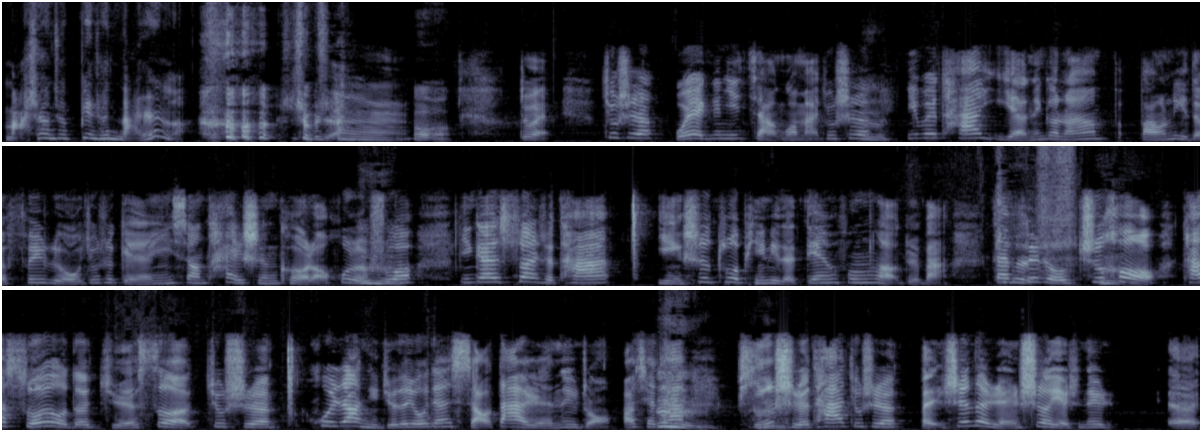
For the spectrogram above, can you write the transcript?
马上就变成男人了，是不是？嗯，哦。对，就是我也跟你讲过嘛，就是嗯。因为他演那个《琅琊榜》里的飞流，就是给人印象太深刻了，或者说应该算是他影视作品里的巅峰了，对吧？在这个飞流之嗯后，他所有的角色就是会让你觉得有点小大人那种，而且他嗯平嗯时他就是本身的人设也是那呃。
